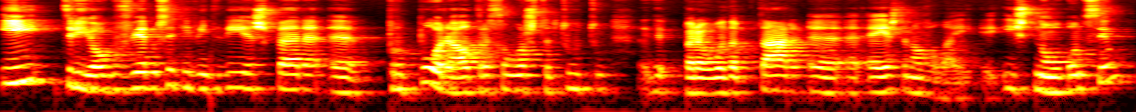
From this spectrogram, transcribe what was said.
e teria o Governo 120 dias para uh, propor a alteração ao Estatuto uh, para o adaptar uh, a esta nova lei. Isto não aconteceu,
